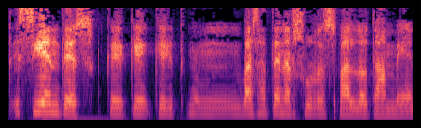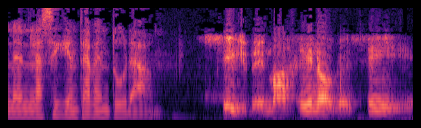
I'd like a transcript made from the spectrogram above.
sientes que, que, vas a tener su respaldo también en la siguiente aventura. Sí, me imagino que sí.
